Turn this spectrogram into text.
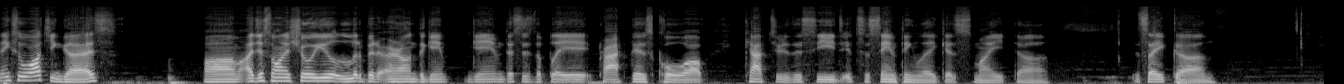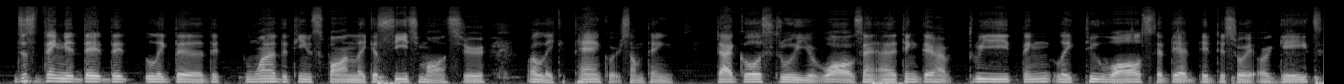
thanks for watching guys. Um, I just want to show you a little bit around the game. Game. This is the play, practice, co-op, capture the siege. It's the same thing like as Smite. Uh, it's like um, just the thing they they like the the one of the teams spawn like a siege monster or like a tank or something that goes through your walls. And, and I think they have three thing like two walls that they they destroy or gates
